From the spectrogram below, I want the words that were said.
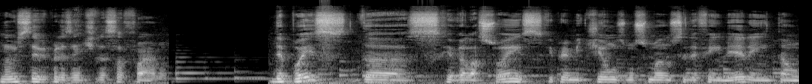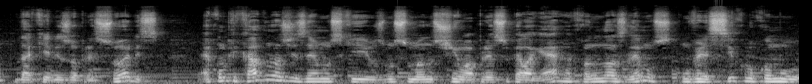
não esteve presente dessa forma. Depois das revelações que permitiam os muçulmanos se defenderem então daqueles opressores, é complicado nós dizermos que os muçulmanos tinham apreço pela guerra quando nós lemos um versículo como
